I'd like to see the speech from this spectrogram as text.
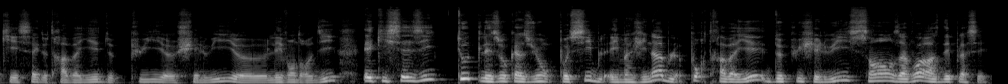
qui essaye de travailler depuis chez lui les vendredis et qui saisit toutes les occasions possibles et imaginables pour travailler depuis chez lui sans avoir à se déplacer.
